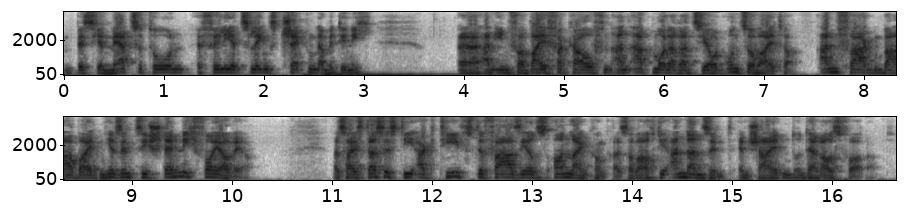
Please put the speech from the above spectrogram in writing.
ein bisschen mehr zu tun. Affiliates-Links checken, damit die nicht äh, an Ihnen vorbeiverkaufen, an Abmoderation und so weiter. Anfragen bearbeiten. Hier sind Sie ständig Feuerwehr. Das heißt, das ist die aktivste Phase Ihres Online-Kongresses, aber auch die anderen sind entscheidend und herausfordernd.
